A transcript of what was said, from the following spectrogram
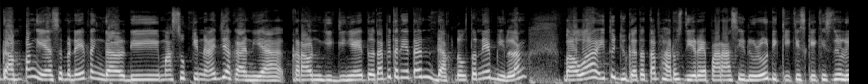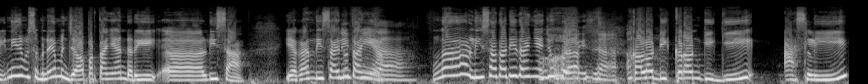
gampang ya sebenarnya tinggal dimasukin aja kan ya crown giginya itu. Tapi ternyata dak dokternya bilang bahwa itu juga tetap harus direparasi dulu, dikikis-kikis dulu. Ini sebenarnya menjawab pertanyaan dari eh, Lisa. Ya kan Lisa itu Livia. tanya. Enggak, Lisa tadi tanya Oh, juga. Kalau di crown gigi asli,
